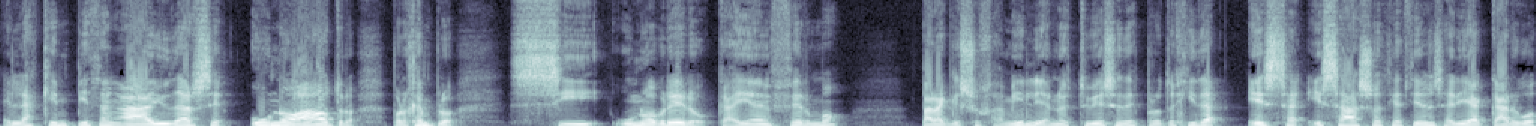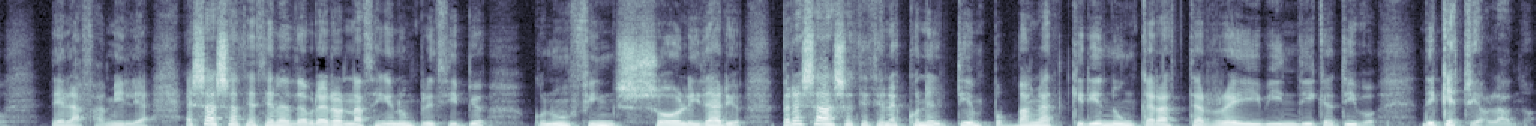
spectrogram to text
en las que empiezan a ayudarse uno a otro. Por ejemplo, si un obrero caía enfermo, para que su familia no estuviese desprotegida, esa, esa asociación sería a cargo de la familia. Esas asociaciones de obreros nacen en un principio con un fin solidario, pero esas asociaciones con el tiempo van adquiriendo un carácter reivindicativo. ¿De qué estoy hablando?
